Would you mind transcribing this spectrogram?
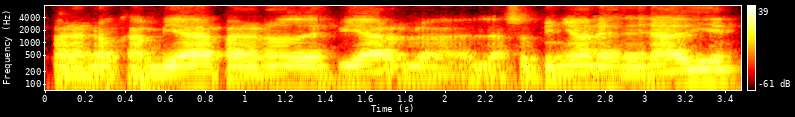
para no cambiar, para no desviar la- las opiniones de nadie,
